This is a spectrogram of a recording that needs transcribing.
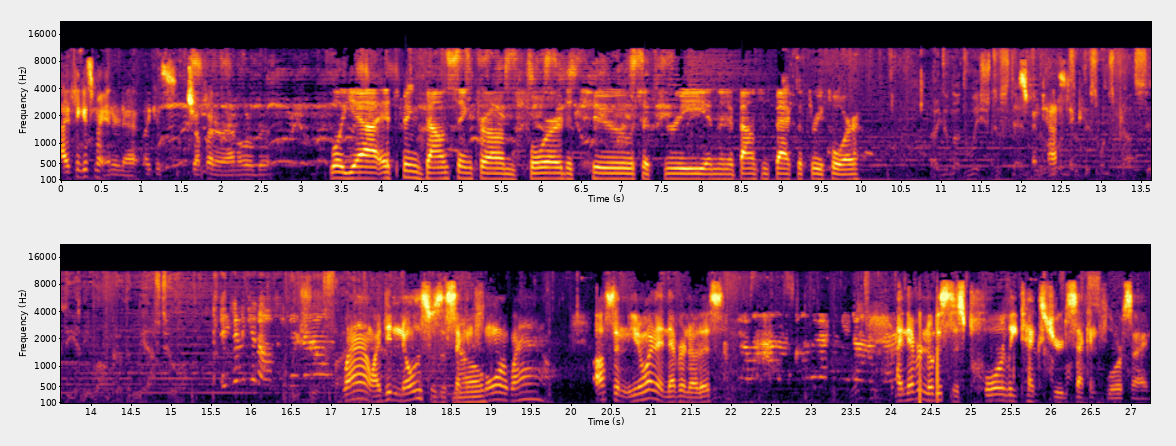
I think it's my internet. Like it's jumping around a little bit. Well, yeah, it's been bouncing from four to two to three, and then it bounces back to three four. I do not wish to stand It's fantastic. Wow, I didn't know this was the second No. floor. Wow. Austin, you know what I never noticed? No, call me back when you're done, I never noticed this poorly textured second floor sign.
